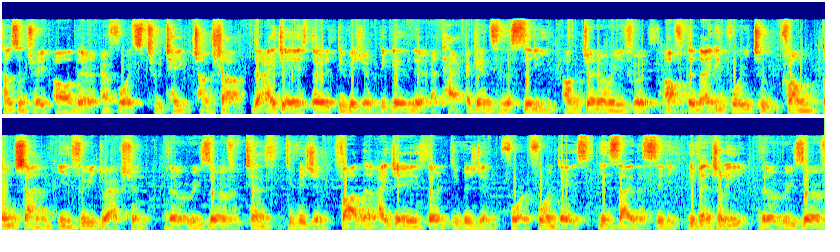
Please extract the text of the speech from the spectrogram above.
concentrate all their efforts to take Changsha. The IJA 3rd Division began their attack against the city on January 1st of the 1942 from Dongshan in three directions. The Reserve 10th Division fought the IJA 3rd Division for four days inside the city. Eventually, the Reserve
